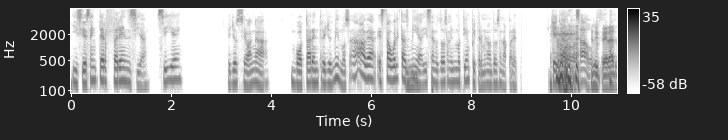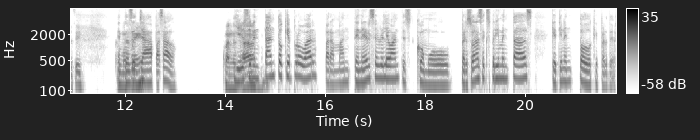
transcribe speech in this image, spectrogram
Y si esa interferencia sigue, ellos se van a votar entre ellos mismos. Ah, vea, esta vuelta es mía, dicen los dos al mismo tiempo y terminan los dos en la pared. Que ya ha pasado. Literal, sí. ¿Cómo Entonces fue ya ha pasado. cuando Y ellos estaba- tienen tanto que probar para mantenerse relevantes como personas experimentadas que tienen todo que perder.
